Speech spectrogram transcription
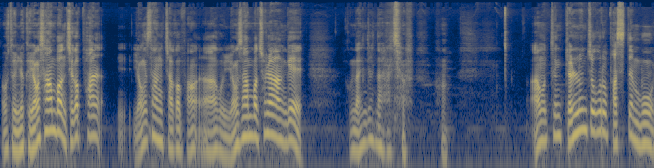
아무튼 이렇게 영상 한번 작업한 영상 작업하고 영상 한번 촬영한 게 겁나 힘들다는 점. 어. 아무튼 결론적으로 봤을 땐뭐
